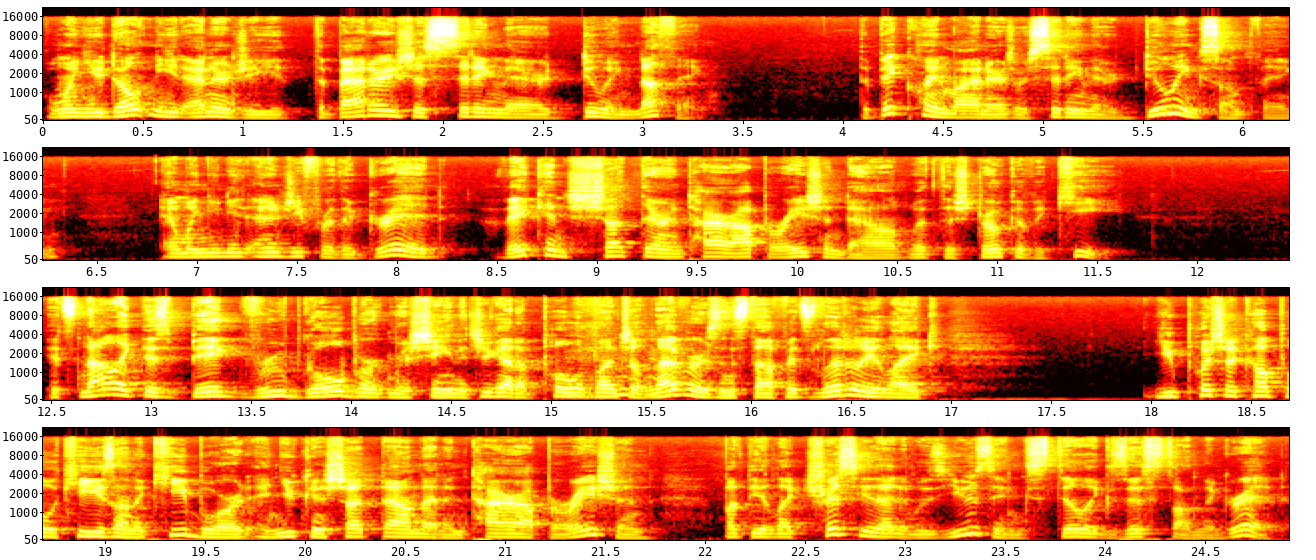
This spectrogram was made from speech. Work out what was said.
When you don't need energy, the battery's just sitting there doing nothing. The Bitcoin miners are sitting there doing something, and when you need energy for the grid, they can shut their entire operation down with the stroke of a key. It's not like this big Rube Goldberg machine that you got to pull a bunch of levers and stuff. It's literally like you push a couple keys on a keyboard and you can shut down that entire operation but the electricity that it was using still exists on the grid.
